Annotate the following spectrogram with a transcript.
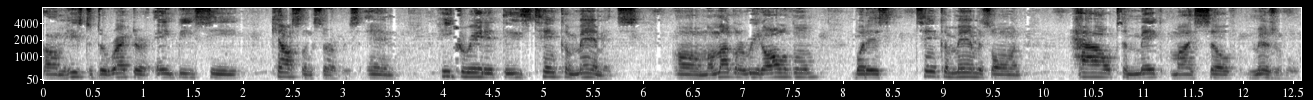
Um, he's the director of ABC Counseling Service, and he created these Ten Commandments. Um, I'm not going to read all of them, but it's Ten Commandments on how to make myself miserable.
